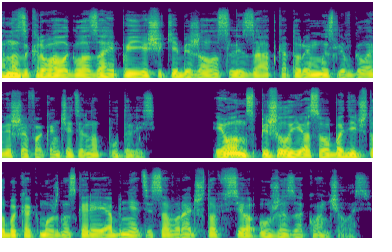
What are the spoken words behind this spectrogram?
Она закрывала глаза, и по ее щеке бежала слеза, от которой мысли в голове шефа окончательно путались. И он спешил ее освободить, чтобы как можно скорее обнять и соврать, что все уже закончилось.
